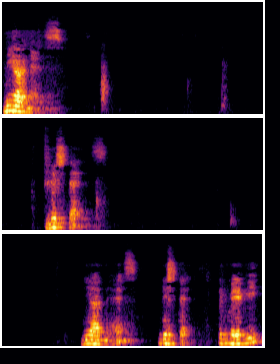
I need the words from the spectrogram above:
Nearness. Distance. Nearness, distance. It may be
